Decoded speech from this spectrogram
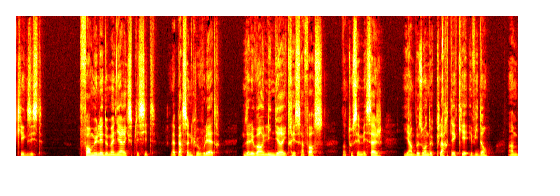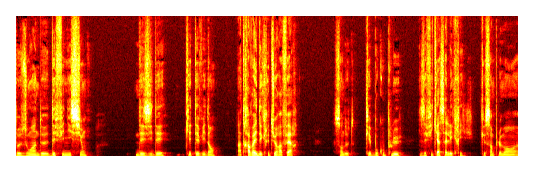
qui existent. Formulez de manière explicite la personne que vous voulez être. Vous allez voir une ligne directrice à force dans tous ces messages. Il y a un besoin de clarté qui est évident, un besoin de définition des idées qui est évident, un travail d'écriture à faire, sans doute, qui est beaucoup plus efficace à l'écrit que simplement euh,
